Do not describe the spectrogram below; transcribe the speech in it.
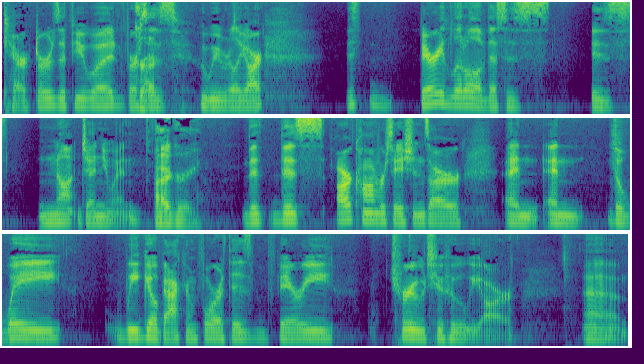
characters, if you would, versus who we really are? This very little of this is is not genuine. I agree. this, this our conversations are and and the way we go back and forth is very true to who we are um,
